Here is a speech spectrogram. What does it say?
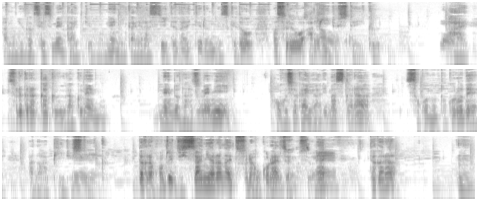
あの入学説明会っていうのを年2回やらせていただいてるんですけど、まあ、それをアピールしていく。はい、それから各学年の年度の初めに保護者会がありますからそこのところであのアピールしていく、だから本当に実際にやらないとそれは怒られちゃいますよね。だから、うん、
